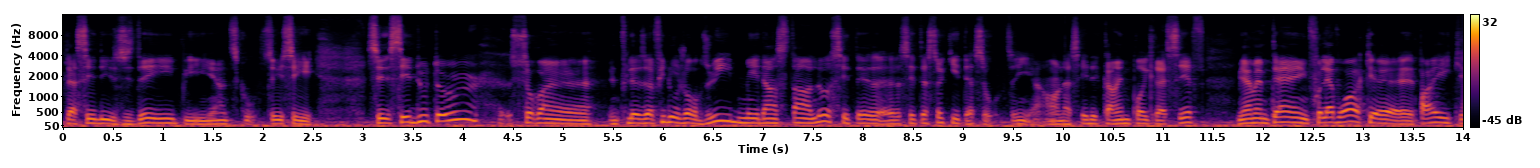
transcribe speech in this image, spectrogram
placer des idées, puis en tout cas, c'est douteux sur une philosophie d'aujourd'hui, mais dans ce temps-là, c'était, c'était ça qui était ça. On essaie d'être quand même progressif, mais en même temps, il fallait voir que Pike,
